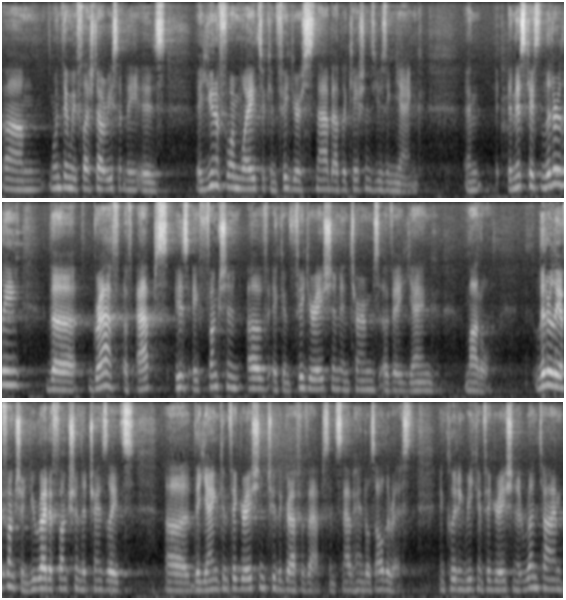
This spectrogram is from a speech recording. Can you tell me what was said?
um, one thing we fleshed out recently is a uniform way to configure Snabb applications using Yang. And in this case, literally, the graph of apps is a function of a configuration in terms of a Yang model. Literally a function. You write a function that translates uh, the Yang configuration to the graph of apps, and Snabb handles all the rest, including reconfiguration at runtime,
